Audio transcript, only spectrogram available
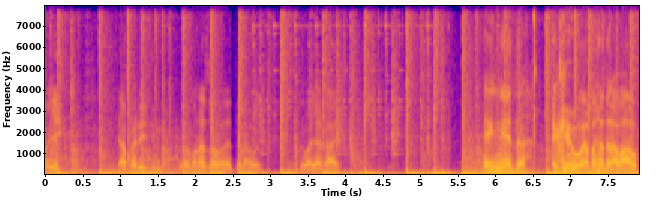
Oye, ya perísimo. Cuidado con las hojas de este lado, eh, no te vaya a caer. En esta es que voy a pasar trabajo.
